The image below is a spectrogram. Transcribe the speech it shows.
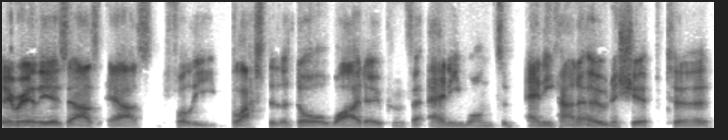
It really is. It has it has fully blasted the door wide open for anyone to any kind of ownership to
